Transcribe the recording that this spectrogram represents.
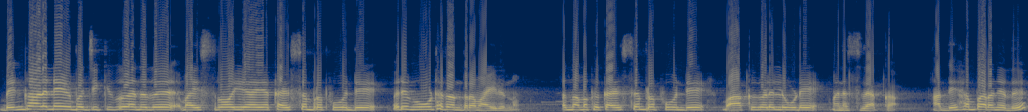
ബംഗാളിനെ വിഭജിക്കുക എന്നത് വൈസ്രോയിയായ കഴ്സൻ പ്രഭുവിന്റെ ഒരു ഗൂഢതന്ത്രമായിരുന്നു. അത് നമുക്ക് കഴ്സം പ്രഭുവിന്റെ വാക്കുകളിലൂടെ മനസ്സിലാക്കാം. അദ്ദേഹം പറഞ്ഞത്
